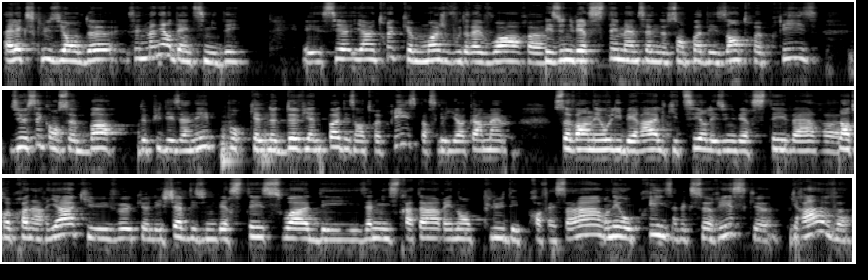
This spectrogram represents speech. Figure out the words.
à l'exclusion d'eux, c'est une manière d'intimider. Et s'il y a un truc que moi, je voudrais voir, euh, les universités, même si elles ne sont pas des entreprises, Dieu sait qu'on se bat depuis des années pour qu'elles ne deviennent pas des entreprises parce qu'il y a quand même ce vent néolibéral qui tire les universités vers euh, l'entrepreneuriat, qui veut que les chefs des universités soient des administrateurs et non plus des professeurs. On est aux prises avec ce risque grave,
